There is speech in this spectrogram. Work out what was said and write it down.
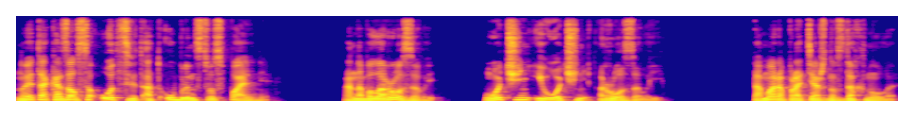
но это оказался отцвет от убранства спальни. Она была розовой. Очень и очень розовой. Тамара протяжно вздохнула.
